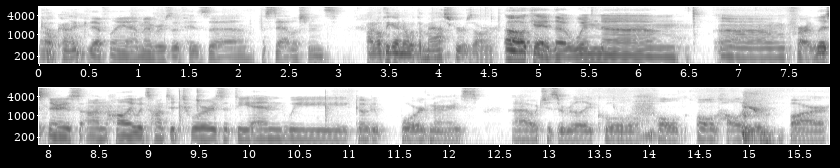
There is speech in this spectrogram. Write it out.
couple, Okay. definitely uh, members of his uh, establishments. I don't think I know what the maskers are. Oh, okay. The when um, um, for our listeners on Hollywood's Haunted Tours, at the end we go to Boardner's, uh, which is a really cool old old Hollywood bar,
